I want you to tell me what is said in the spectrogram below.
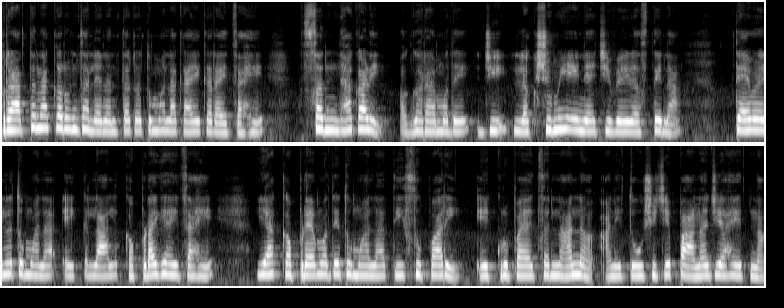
प्रार्थना करून झाल्यानंतर तुम्हाला काय करायचं आहे? संध्याकाळी घरामध्ये जी लक्ष्मी येण्याची वेळ असते ना त्यावेळेला तुम्हाला एक लाल कपडा घ्यायचा आहे. या कपड्यामध्ये तुम्हाला ती सुपारी एक रुपयाचं नाणं आणि तुळशीचे पानं जी आहेत ना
